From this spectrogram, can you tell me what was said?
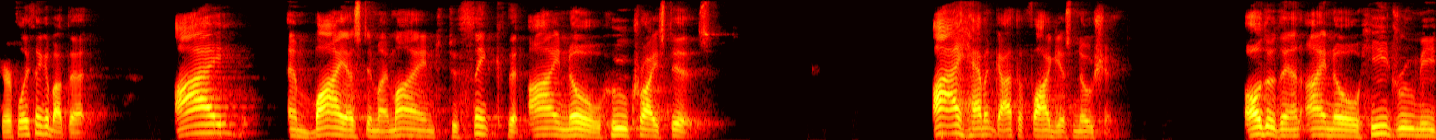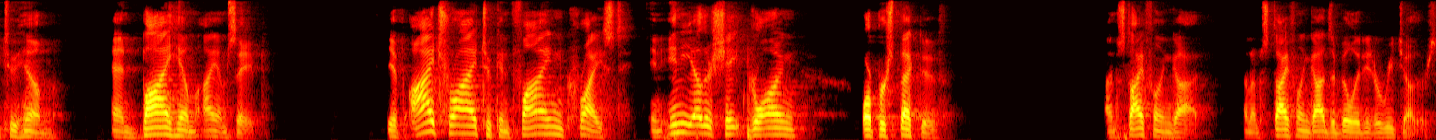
Carefully think about that. I am biased in my mind to think that I know who Christ is. I haven't got the foggiest notion, other than I know He drew me to Him, and by Him I am saved. If I try to confine Christ in any other shape, drawing, or perspective, I'm stifling God, and I'm stifling God's ability to reach others.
